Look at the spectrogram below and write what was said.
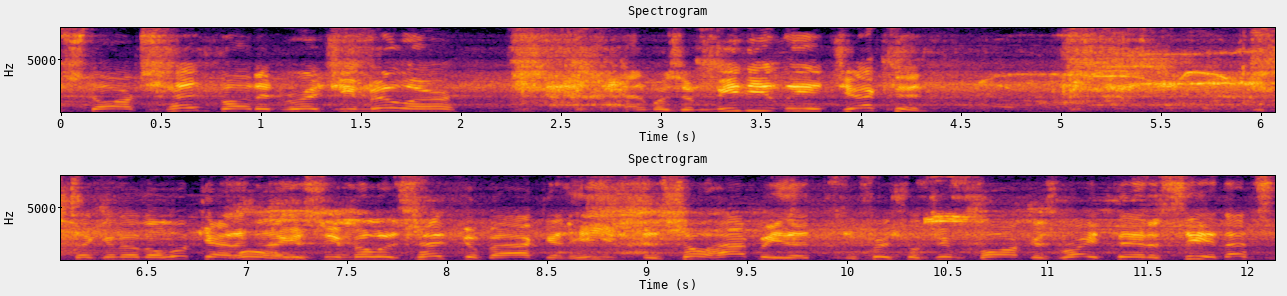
Starks headbutted Reggie Miller and was immediately ejected. Take another look at it. Now you see Miller's head go back, and he is so happy that official Jim Clark is right there to see it. That's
